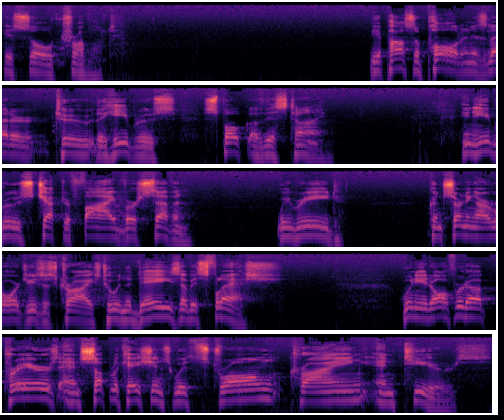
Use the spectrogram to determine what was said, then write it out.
his soul troubled. The Apostle Paul, in his letter to the Hebrews, spoke of this time. In Hebrews chapter 5, verse 7, we read concerning our Lord Jesus Christ, who in the days of his flesh, when he had offered up prayers and supplications with strong crying and tears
